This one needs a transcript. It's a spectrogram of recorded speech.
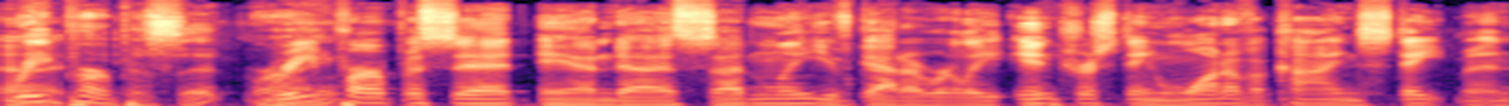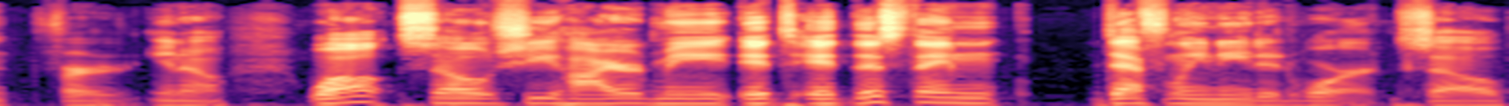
Uh, repurpose it. Right? repurpose it and uh, suddenly you've got a really interesting one of a kind statement for you know well so she hired me it, it this thing definitely needed work so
